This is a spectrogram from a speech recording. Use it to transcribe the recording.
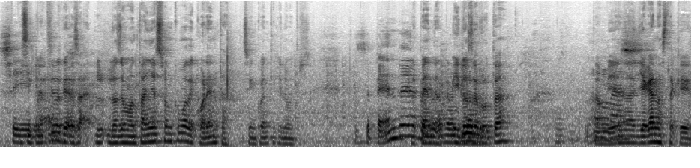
Sí, Sí, claro. Sí, porque, o sea, los de montaña son como de 40, 50 kilómetros. Pues depende. Depende. Y los de ruta no, también llegan hasta que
